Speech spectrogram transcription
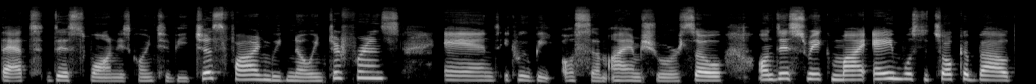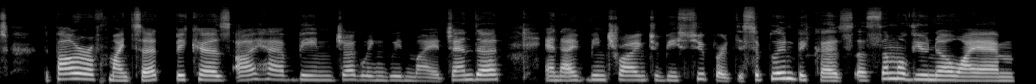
that this one is going to be just fine with no interference and it will be awesome, I am sure. So, on this week, my aim was to talk about the power of mindset because I have been juggling with my agenda and I've been trying to be super disciplined because uh, some of you know I am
